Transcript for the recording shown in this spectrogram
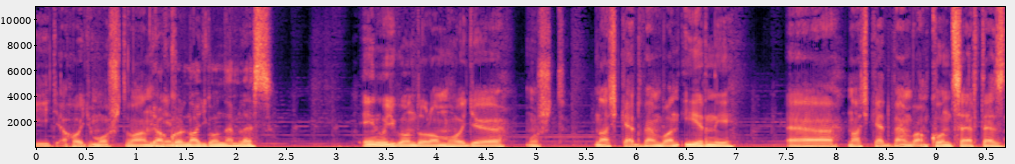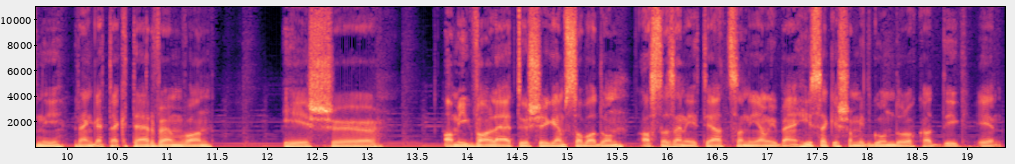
így, ahogy most van. Ja, én, akkor nagy gond nem lesz? Én úgy gondolom, hogy most nagy kedvem van írni, nagy kedvem van koncertezni, rengeteg tervem van, és amíg van lehetőségem szabadon azt a zenét játszani, amiben hiszek, és amit gondolok, addig én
